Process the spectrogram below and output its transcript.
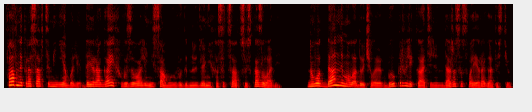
Фавны красавцами не были, да и рога их вызывали не самую выгодную для них ассоциацию с козлами. Но вот данный молодой человек был привлекателен даже со своей рогатостью.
